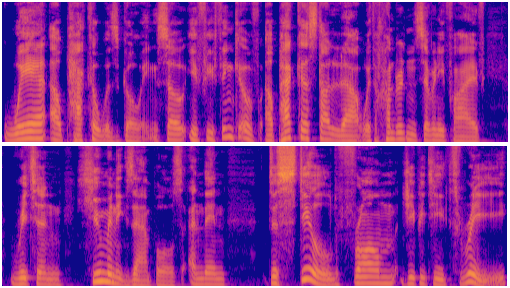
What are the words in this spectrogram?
where alpaca was going. So if you think of alpaca started out with 175 written human examples and then distilled from GPT-3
